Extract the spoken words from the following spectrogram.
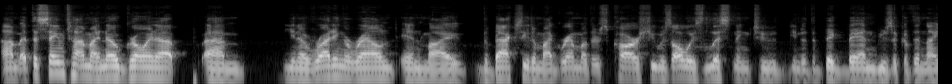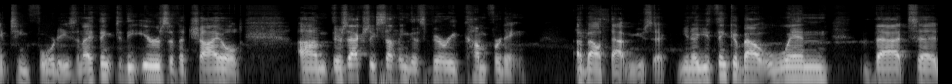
Um, at the same time, I know growing up, um, you know, riding around in my the backseat of my grandmother's car, she was always listening to you know the big band music of the 1940s, and I think to the ears of a child, um, there's actually something that's very comforting about that music. You know, you think about when that uh,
